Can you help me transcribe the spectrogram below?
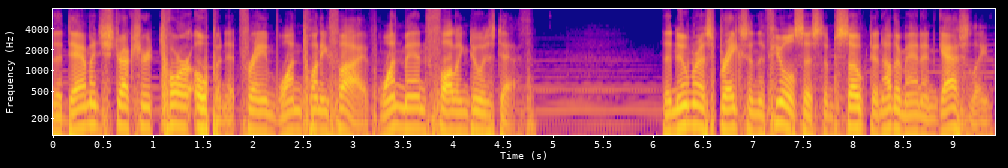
The damaged structure tore open at frame 125, one man falling to his death. The numerous breaks in the fuel system soaked another man in gasoline,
